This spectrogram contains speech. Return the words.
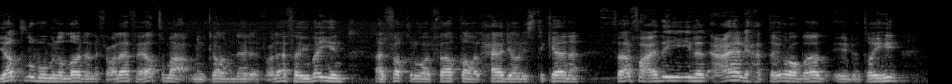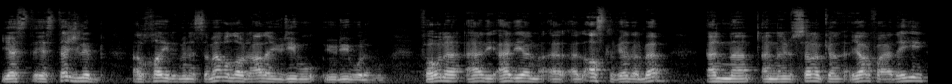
يطلب من الله جل في علاه فيطمع من كرم الله جل في علاه فيبين الفقر والفاقة والحاجة والاستكانة فيرفع يديه إلى الأعالي حتى يرى بياض إبطيه يستجلب الخير من السماء والله تعالى يجيب يجيب له. فهنا هذه هذه الأصل في هذا الباب أن النبي صلى الله عليه وسلم كان يرفع يديه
